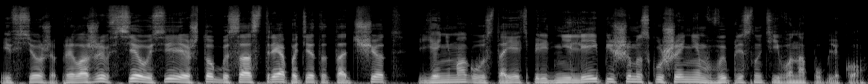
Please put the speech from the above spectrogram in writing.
И все же, приложив все усилия, чтобы состряпать этот отчет, я не могу устоять перед нелепейшим искушением выплеснуть его на публику.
